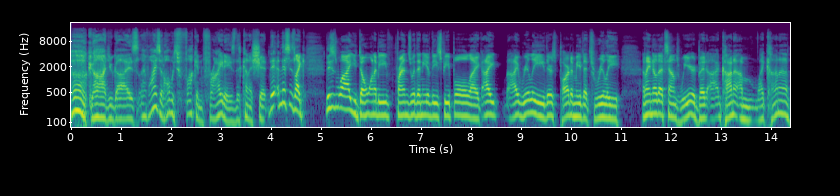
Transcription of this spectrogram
Oh God, you guys, why is it always fucking Fridays? This kind of shit, and this is like, this is why you don't want to be friends with any of these people. Like, I, I really, there's part of me that's really and I know that sounds weird, but I kind of, I'm like, kind of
